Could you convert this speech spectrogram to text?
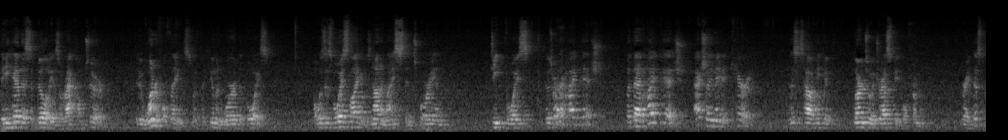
that he had this ability as a raconteur to do wonderful things with the human word, the voice. What was his voice like? It was not a nice stentorian, deep voice. It was rather high pitched. But that high pitch actually made it carry. And this is how he could learn to address people from great distance.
